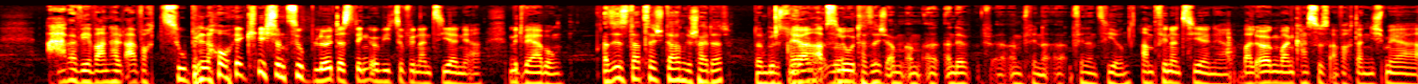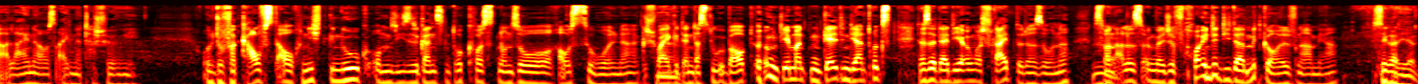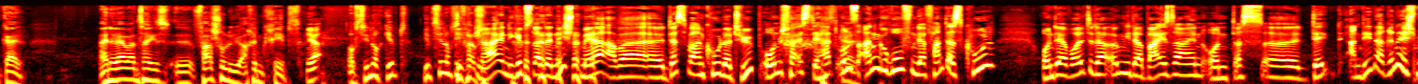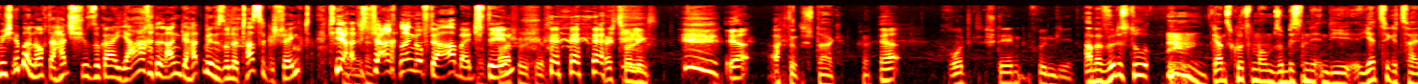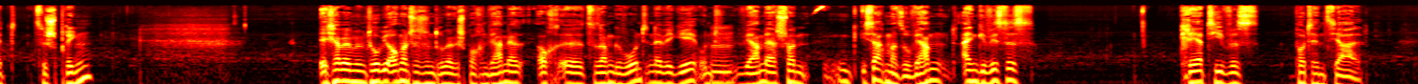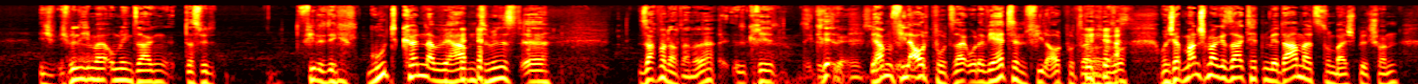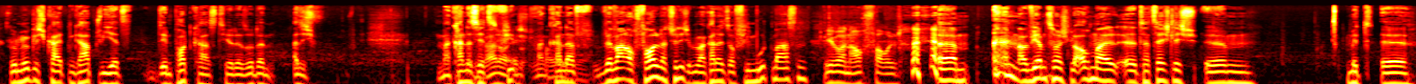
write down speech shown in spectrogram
Aber wir waren halt einfach zu blauäugig und zu blöd, das Ding irgendwie zu finanzieren, ja, mit Werbung. Also ist es tatsächlich daran gescheitert? Dann würdest du Ja, sagen, absolut. Also tatsächlich am, am, an der, am Fina- Finanzieren. Am Finanzieren, ja. Weil irgendwann kannst du es einfach dann nicht mehr alleine aus eigener Tasche irgendwie. Und du verkaufst auch nicht genug, um diese ganzen Druckkosten und so rauszuholen. Ne? Geschweige Ja. denn, dass du überhaupt irgendjemandem Geld in die Hand drückst, dass er da dir irgendwas schreibt oder so. Ne? Das waren alles irgendwelche Freunde, die da mitgeholfen haben, ja. Ich sehe gerade hier, geil. Eine Werbeanzeige ist äh, Fahrschule Joachim Krebs. Ja. Ob es die noch gibt? Gibt es die noch, die, Die, Fahrschule? nein, die gibt's leider nicht mehr, aber äh, das war ein cooler Typ, ohne Scheiß. Der hat uns angerufen, der fand das cool und der wollte da irgendwie dabei sein und das, äh, de, an den erinnere ich mich immer noch. Da hatte ich sogar jahrelang, der hat mir so eine Tasse geschenkt, die hatte ich jahrelang auf der Arbeit stehen. Rechts vor links. Ja, Achtung. Stark. ja. Rot stehen, grün gehen. Aber würdest du, ganz kurz mal, um so ein bisschen in die jetzige Zeit zu springen, ich habe ja mit dem Tobi auch manchmal schon drüber gesprochen. Wir haben ja auch äh, zusammen gewohnt in der WG und wir haben ja schon, ich sag mal so, wir haben ein gewisses kreatives Potenzial. Ich, ich will nicht immer unbedingt sagen, dass wir viele Dinge gut können, aber wir haben zumindest, äh, sagt man doch dann, oder? Kre wir haben viel Output, sag, oder wir hätten viel Output, sagen wir mal so. Und ich habe manchmal gesagt, hätten wir damals zum Beispiel schon so Möglichkeiten gehabt, wie jetzt den Podcast hier oder so, dann, also ich, man kann das Wir jetzt viel, man faul, kann da, wir waren auch faul natürlich, aber man kann jetzt auch viel mutmaßen. Wir waren auch faul. ähm, aber wir haben zum Beispiel auch mal äh, tatsächlich ähm, mit äh,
